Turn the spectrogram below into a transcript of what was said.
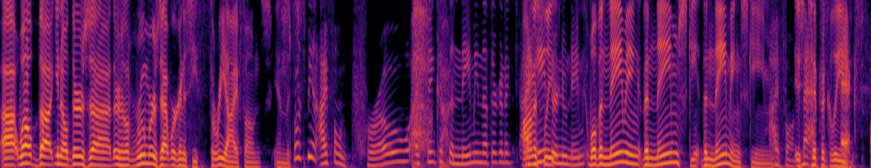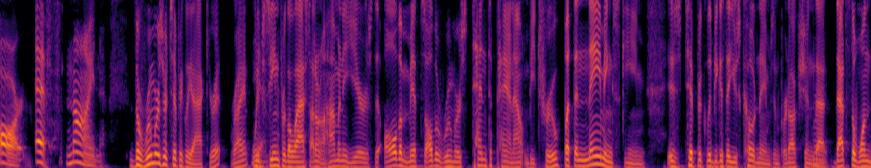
Uh, well, the you know there's uh, there's rumors that we're going to see three iPhones in It's the. supposed to be an iPhone Pro. I think is the naming that they're gonna. I Honestly, their new name. well, the naming the name scheme the naming scheme iPhone is Max, typically XR F9. The rumors are typically accurate, right? We've Yeah. seen for the last I don't know how many years that all the myths, all the rumors tend to pan out and be true, but the naming scheme is typically because they use code names in production. That that's the one.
